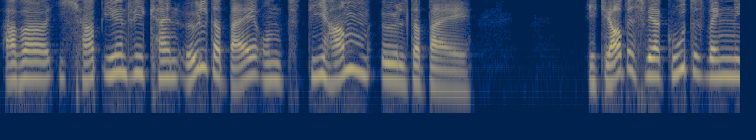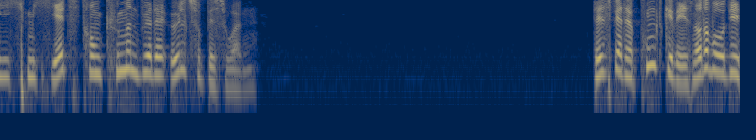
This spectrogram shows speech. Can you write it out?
aber ich habe irgendwie kein Öl dabei und die haben Öl dabei. Ich glaube, es wäre gut, wenn ich mich jetzt darum kümmern würde, Öl zu besorgen. Das wäre der Punkt gewesen, oder? Wo die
